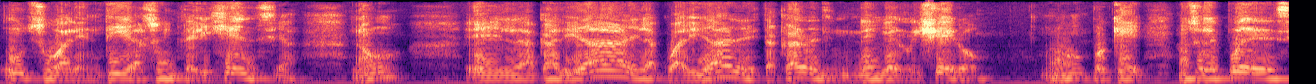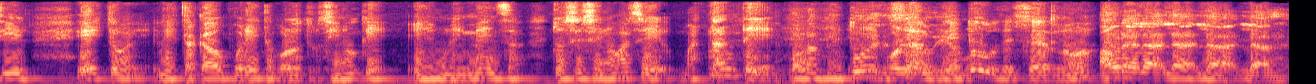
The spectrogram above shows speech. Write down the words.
un- su valentía, su inteligencia, ¿no? Eh, la calidad y la cualidad de destacar del, del guerrillero, ¿no? Porque no se le puede decir esto destacado por esto, por otro, sino que es una inmensa. Entonces se nos hace bastante Por la amplitud del por la ser, amplitud de ser, ¿no? Ahora, la- la- la- la-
